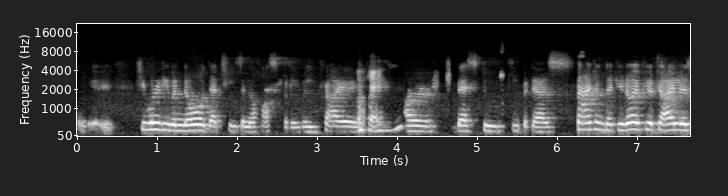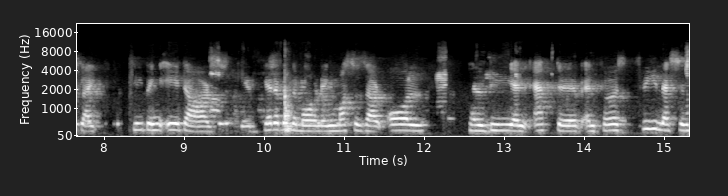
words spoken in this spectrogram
she wouldn't even know that she's in a hospital. We'll try okay. our best to keep it as. Imagine that, you know, if your child is like sleeping eight hours, you get up in the morning, muscles are all healthy and active, and first three lessons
